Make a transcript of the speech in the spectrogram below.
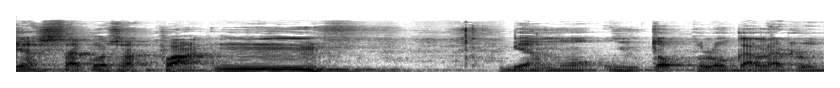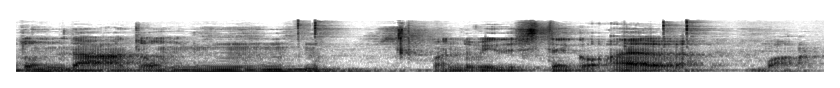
già sta cosa qua mm. abbiamo un top locale arrotondato mm. quando vede ste cose eh, buono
